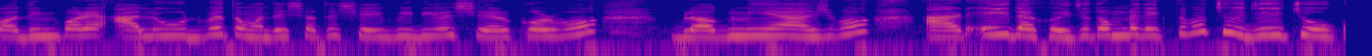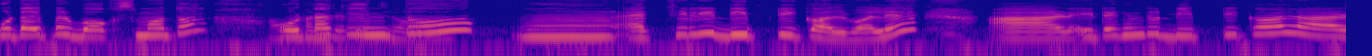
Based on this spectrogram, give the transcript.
কদিন পরে আলু উঠবে তোমাদের সাথে সেই ভিডিও শেয়ার করব ব্লগ নিয়ে আসব। আর এই দেখো এই যে তোমরা দেখতে পাচ্ছ ওই যে চৌকো টাইপের বক্স মতন ওটা থেকে কিন্তু অ্যাকচুয়ালি ডিপটি কল বলে। আর এটা কিন্তু ডিপটি কল আর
